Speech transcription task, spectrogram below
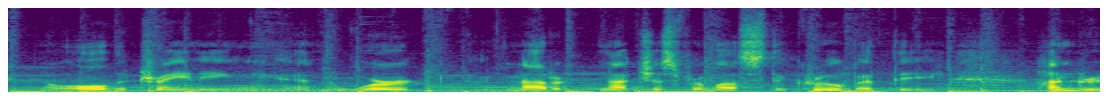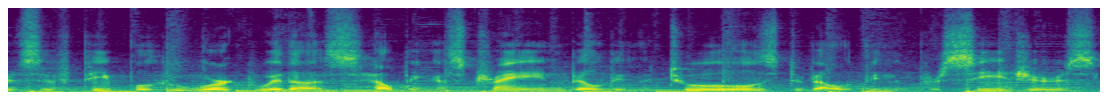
you know, all the training and the work not not just from us the crew but the hundreds of people who worked with us helping us train building the tools developing the procedures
